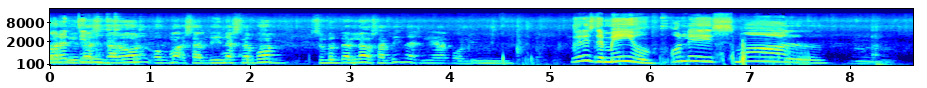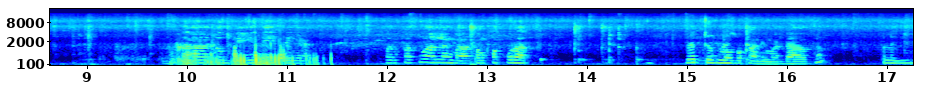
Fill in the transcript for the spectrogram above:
Quarantine. Sardinas karon, ugma sardinas na pod. Sunod adlaw sardinas gihapon. Mm. Where is the mayo? Only small. Mm. Ah, to mayonnaise nga. Pangpakuan lang ba, pangpakurat. Not too Ano much. ba ka ni madawat, no? Palagi.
